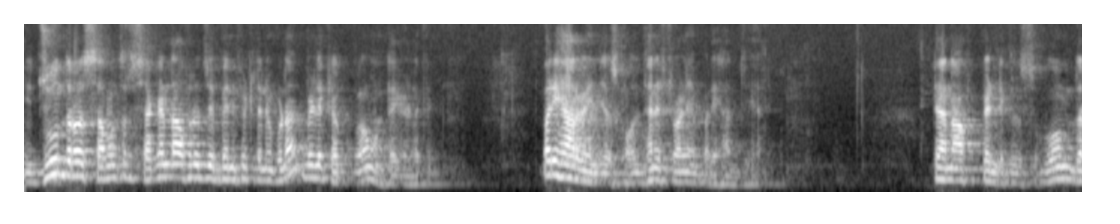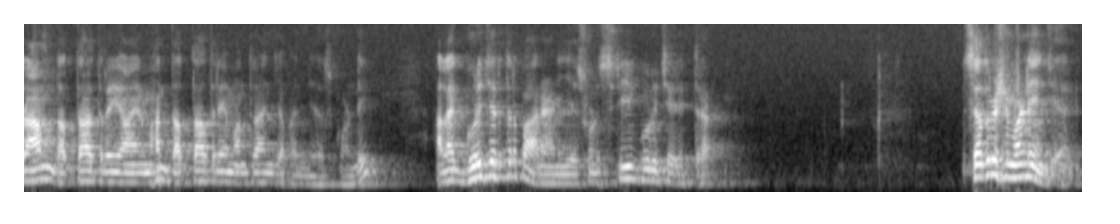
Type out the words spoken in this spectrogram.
ఈ జూన్ తర్వాత సంవత్సరం సెకండ్ హాఫ్లో వచ్చే బెనిఫిట్లన్నీ కూడా వీళ్ళకి ఎక్కువగా ఉంటాయి వీళ్ళకి. పరిహారం ఏం చేసుకోవాలి? ధనిష్ఠ వాళ్ళు ఏం పరిహారం చేయాలి? Ten of pentacles Om Dram Dattatreya ఆయన మహన్ దత్తాత్రేయ మంత్రాన్ని జపం చేసుకోండి. అలాగే గురు చరిత్ర పారాయణ చేసుకోండి. శ్రీ గురు చరిత్ర. శతవిషయం వాళ్ళు ఏం చేయాలి?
